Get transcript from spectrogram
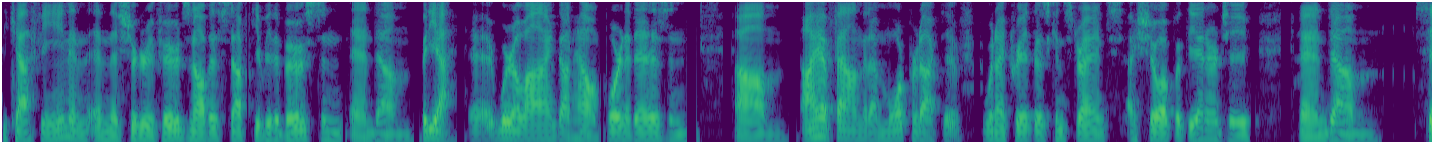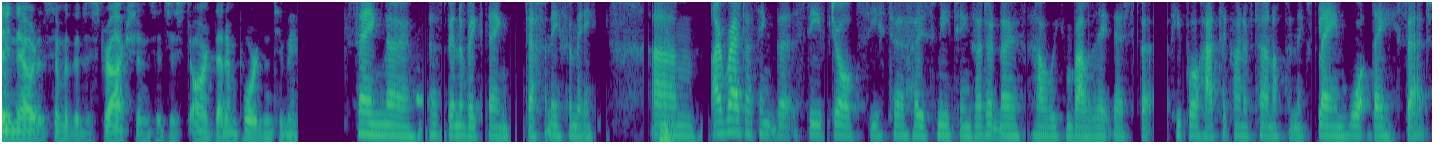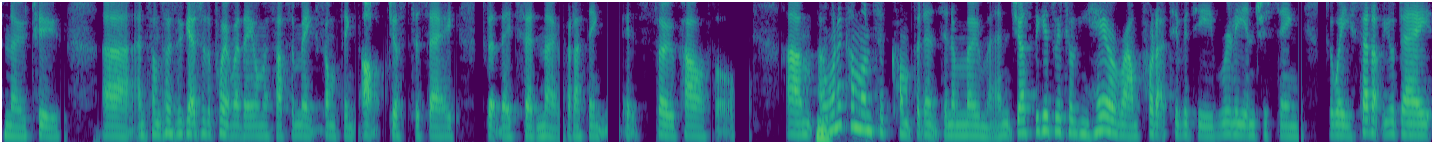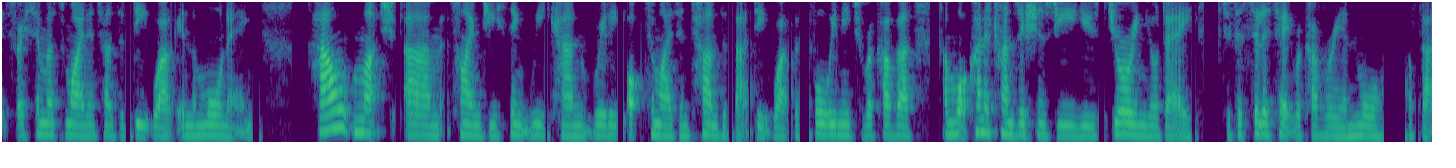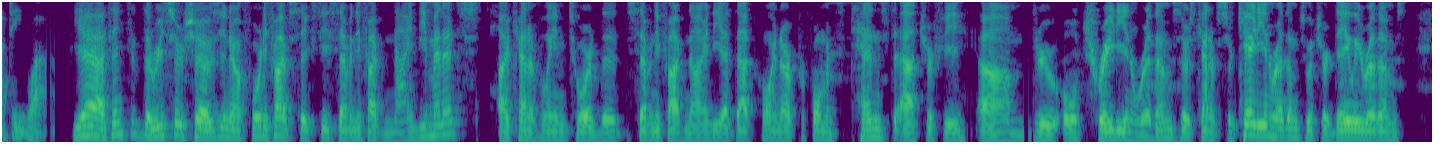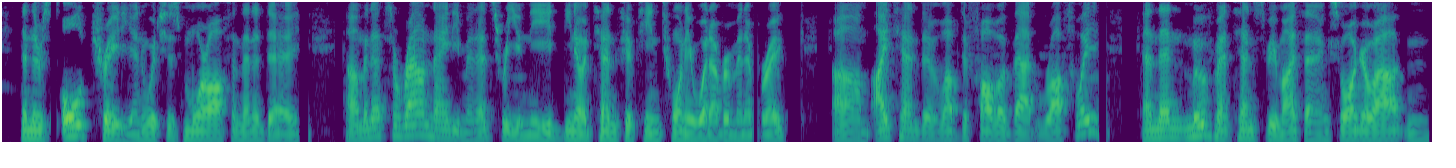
the caffeine and, and the sugary foods and all this stuff give you the boost and and um but yeah uh, we're aligned on how important it is and um i have found that i'm more productive when i create those constraints i show up with the energy and um say no to some of the distractions that just aren't that important to me saying no has been a big thing definitely for me hmm. um, mm. i read i think that steve jobs used to host meetings i don't know how we can validate this but people had to kind of turn up and explain what they said no to uh, and sometimes we get to the point where they almost had to make something up just to say that they'd said no but i think it's so powerful um, mm. i hmm. want to come on to confidence in a moment just because we're talking here around productivity really interesting the way you set up your day it's very similar to mine in terms of deep work in the morning how much um, time do you think we can really optimize in terms of that deep work before we need to recover? And what kind of transitions do you use during your day to facilitate recovery and more of that deep work? Yeah, I think that the research shows, you know, 45, 60, 75, 90 minutes. I kind of lean toward the 75, 90. At that point, our performance tends to atrophy um, through ultradian rhythms. There's kind of circadian rhythms, which are daily rhythms. Then there's ultradian, which is more often than a day. Um, and it's around 90 minutes where you need, you know, a 10, 15, 20, whatever minute break. Um, I tend to love to follow that roughly. And then movement tends to be my thing. So I'll go out and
